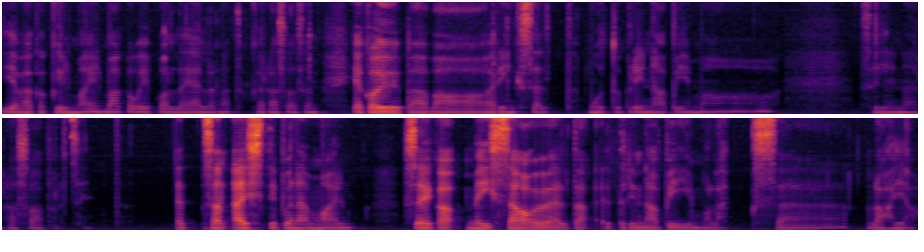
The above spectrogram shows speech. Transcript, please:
ja väga külma ilmaga võib olla jälle natuke rasvasem ja ka ööpäevaringselt muutub rinnapiima selline rasvaprotsent. et see on hästi põnev maailm, seega me ei saa öelda, et rinnapiim oleks äh, lahja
